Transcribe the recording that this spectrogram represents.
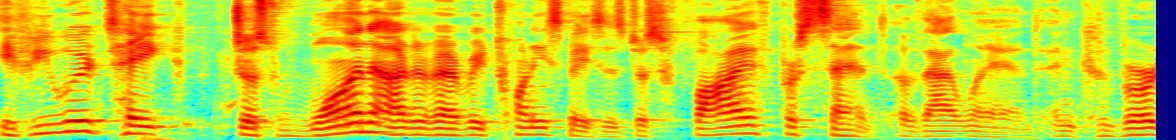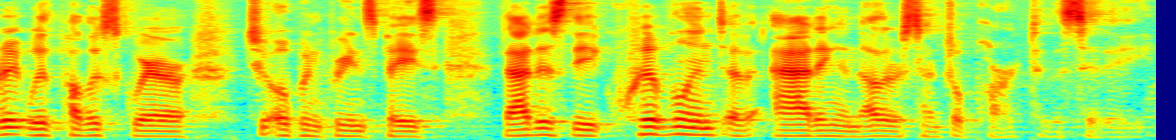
If you were to take just one out of every 20 spaces, just 5% of that land, and convert it with public square to open green space, that is the equivalent of adding another central park to the city.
